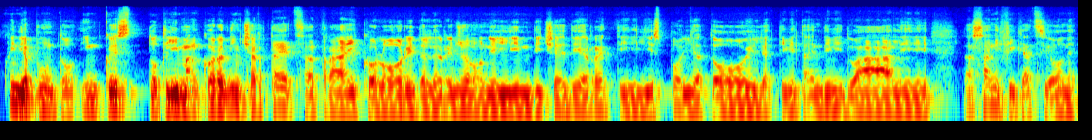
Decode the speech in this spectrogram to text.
Quindi appunto in questo clima ancora di incertezza tra i colori delle regioni, l'indice DRT, gli spogliatoi, le attività individuali, la sanificazione,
